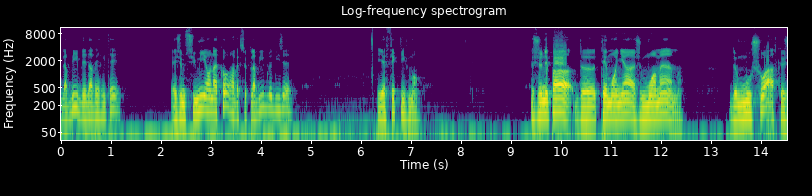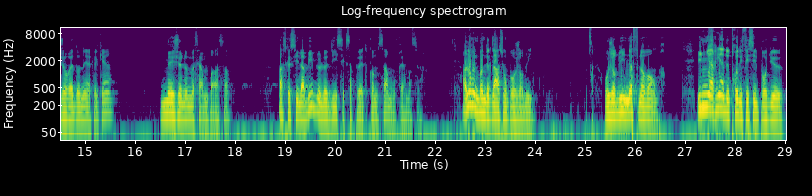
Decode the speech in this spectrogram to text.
la Bible est la vérité. Et je me suis mis en accord avec ce que la Bible disait. Et effectivement, je n'ai pas de témoignage moi-même de mouchoir que j'aurais donné à quelqu'un, mais je ne me ferme pas à ça. Parce que si la Bible le dit, c'est que ça peut être comme ça, mon frère, ma soeur. Alors une bonne déclaration pour aujourd'hui. Aujourd'hui, 9 novembre. Il n'y a rien de trop difficile pour Dieu.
